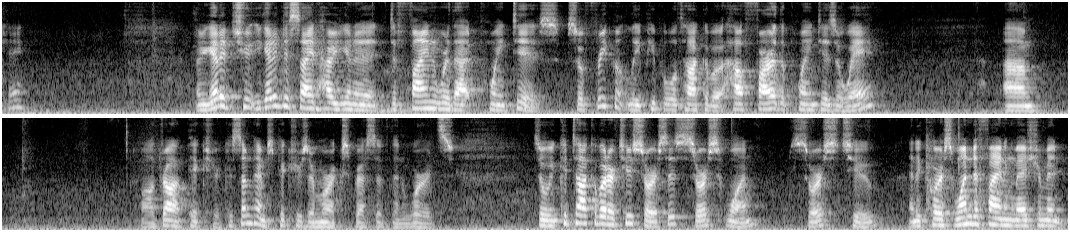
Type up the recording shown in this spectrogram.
Okay. Now you got to you got to decide how you're going to define where that point is. So frequently people will talk about how far the point is away. Um, well, I'll draw a picture because sometimes pictures are more expressive than words. So we could talk about our two sources, source 1, source 2, and of course, one defining measurement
